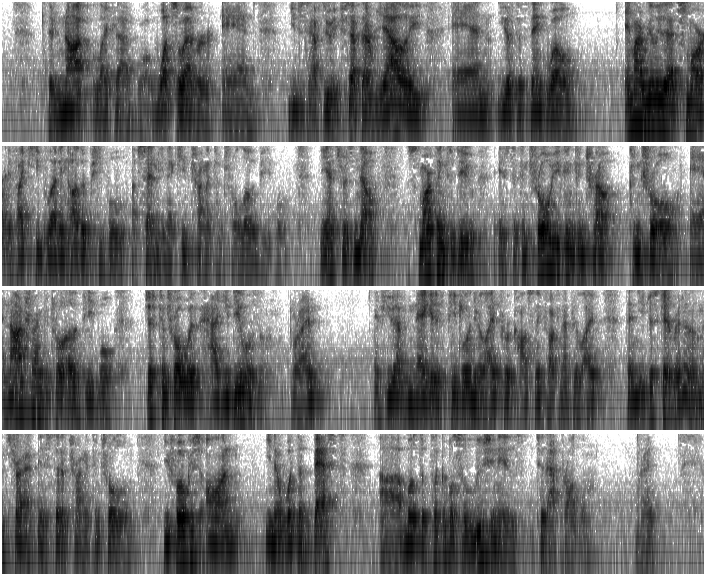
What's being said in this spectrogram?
They're not like that whatsoever and you just have to accept that reality and you have to think well am I really that smart if I keep letting other people upset me and I keep trying to control other people? The answer is no. The smart thing to do is to control what you can control, control and not try and control other people. Just control with how you deal with them, right? If you have negative people in your life who are constantly fucking up your life, then you just get rid of them instead of trying to control them. You focus on, you know, what the best, uh, most applicable solution is to that problem, right?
